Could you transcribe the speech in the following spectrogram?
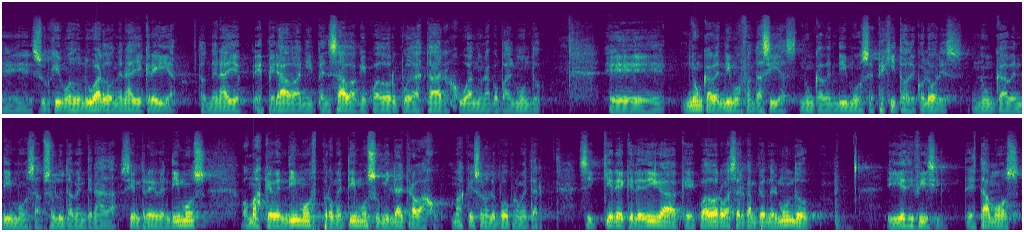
eh, surgimos de un lugar donde nadie creía, donde nadie esperaba ni pensaba que Ecuador pueda estar jugando una Copa del Mundo. Eh, nunca vendimos fantasías, nunca vendimos espejitos de colores, nunca vendimos absolutamente nada. Siempre vendimos, o más que vendimos, prometimos humildad y trabajo. Más que eso no le puedo prometer. Si quiere que le diga que Ecuador va a ser campeón del mundo, y es difícil. Estamos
